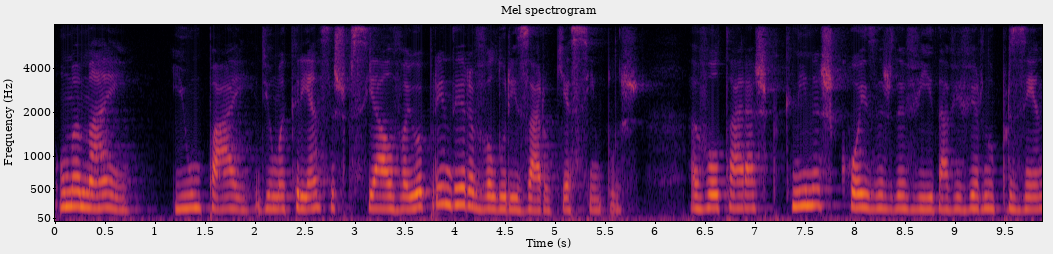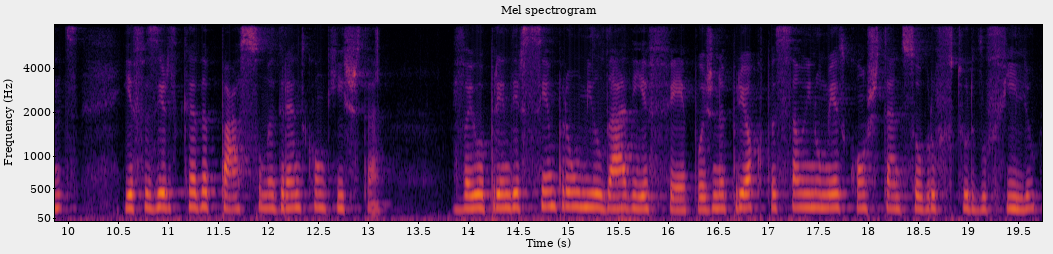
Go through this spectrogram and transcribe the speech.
Uma mãe e um pai de uma criança especial veio aprender a valorizar o que é simples, a voltar às pequeninas coisas da vida, a viver no presente e a fazer de cada passo uma grande conquista. Veio aprender sempre a humildade e a fé, pois na preocupação e no medo constante sobre o futuro do filho,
